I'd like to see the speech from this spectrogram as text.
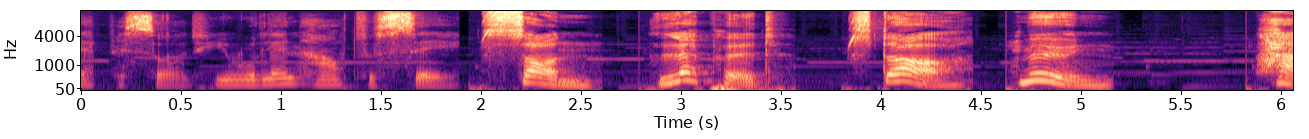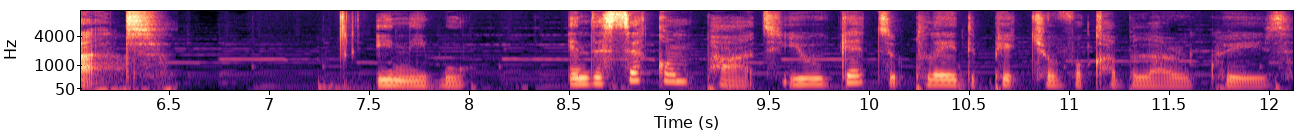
episode, you will learn how to say sun, leopard, star, moon, hat. in Igbo. In the second part, you will get to play the picture vocabulary quiz.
